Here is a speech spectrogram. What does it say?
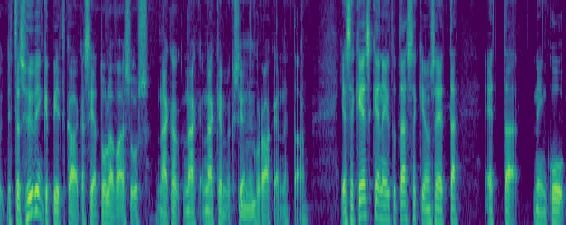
itse asiassa hyvinkin pitkäaikaisia tulevaisuusnäkemyksiä mm. niin kuin rakennetaan. Ja se keskeinen juttu tässäkin on se, että, että niin kuin,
